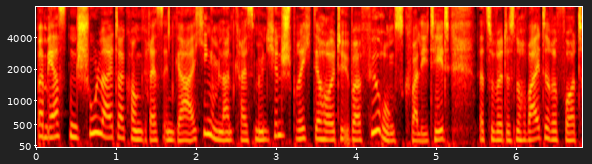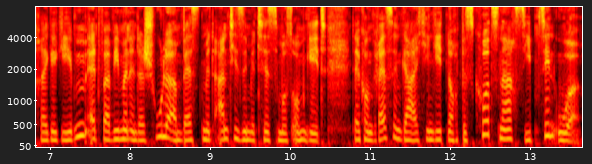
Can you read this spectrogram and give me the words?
Beim ersten Schulleiterkongress in Garching im Landkreis München spricht er heute über Führungsqualität. Dazu wird es noch weitere Vorträge geben, etwa wie man in der Schule am besten mit Antisemitismus umgeht. Der Kongress in Garching geht noch bis kurz nach 17 Uhr.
